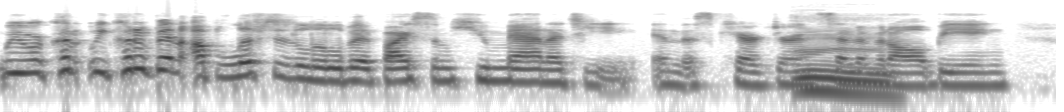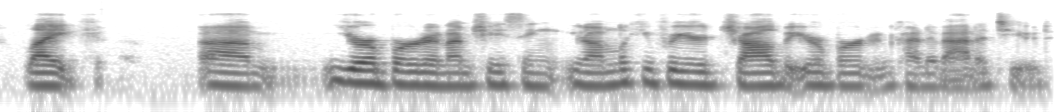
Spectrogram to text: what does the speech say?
We were could we could have been uplifted a little bit by some humanity in this character instead of it Mm. all being like um, you're a burden. I'm chasing, you know, I'm looking for your child, but you're a burden kind of attitude.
